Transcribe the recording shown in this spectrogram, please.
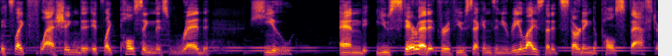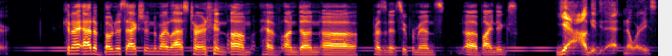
it's like flashing the it's like pulsing this red hue. And you stare at it for a few seconds and you realize that it's starting to pulse faster. Can I add a bonus action to my last turn and um have undone uh President Superman's uh bindings? Yeah, I'll give you that. No worries.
